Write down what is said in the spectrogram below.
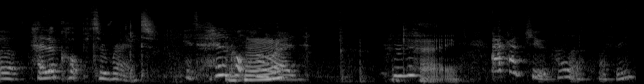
uh, Helicopter red. it's helicopter Mhm. red. Okay. That had two colour, I think.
